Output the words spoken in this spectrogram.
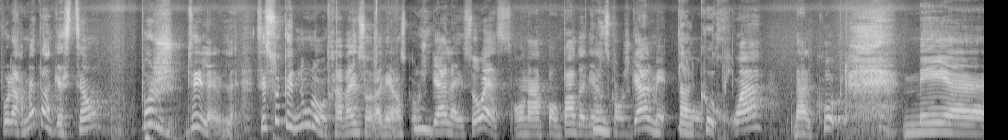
faut la remettre en question. Pas c'est sûr que nous, on travaille sur la violence conjugale à SOS. On, en- on parle de violence conjugale, mais Dans le on couple. croit dans le couple. Mais euh,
